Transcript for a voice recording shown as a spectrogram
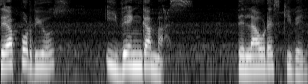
sea por Dios y venga más. De Laura Esquivel.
